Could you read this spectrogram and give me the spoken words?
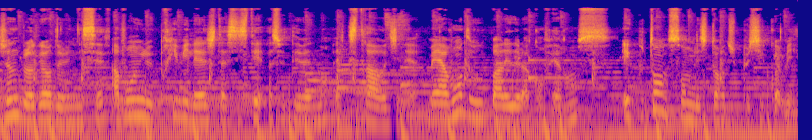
jeunes blogueurs de l'UNICEF, avons eu le privilège d'assister à cet événement extraordinaire. Mais avant de vous parler de la conférence, écoutons ensemble l'histoire du petit Kwame.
